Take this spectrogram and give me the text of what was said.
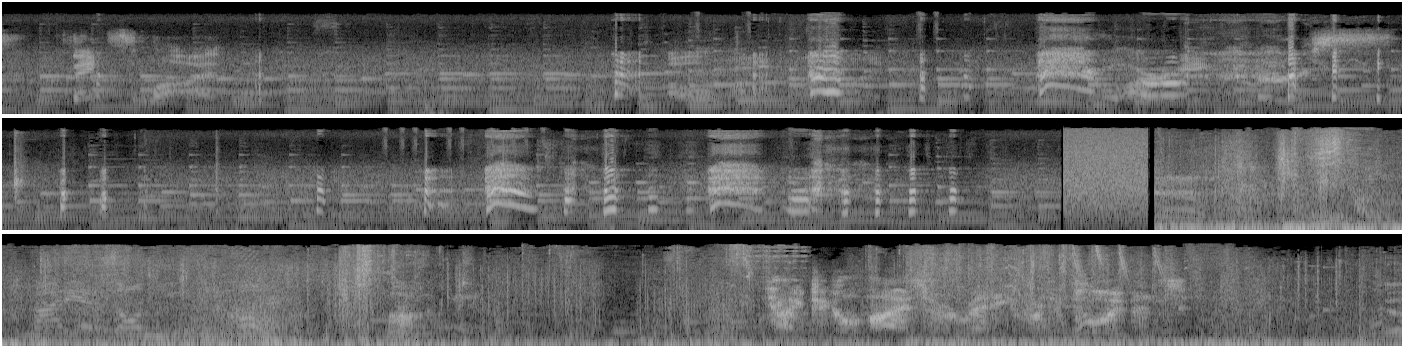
Thanks. Thanks a lot. Oh my god. You are a curse. Barriers. Tactical visor ready for deployment. To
